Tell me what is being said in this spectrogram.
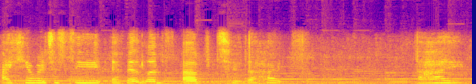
I can't wait to see if it lives up to the hype. Bye!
